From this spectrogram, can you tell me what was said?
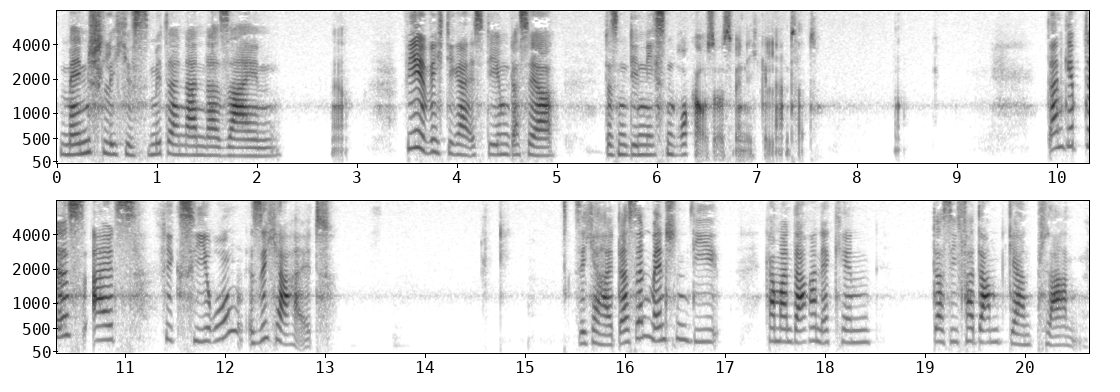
menschliches Miteinander sein. Ja. Viel wichtiger ist dem, dass er das den nächsten Brockhaus auswendig gelernt hat. Ja. Dann gibt es als Fixierung Sicherheit. Sicherheit. Das sind Menschen, die kann man daran erkennen, dass sie verdammt gern planen.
